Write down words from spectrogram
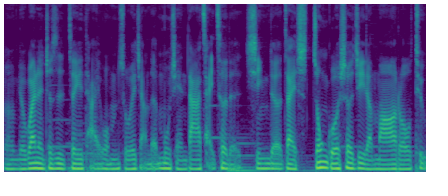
嗯，有关的就是这一台我们所谓讲的，目前大家猜测的新的在中国设计的 Model Two，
